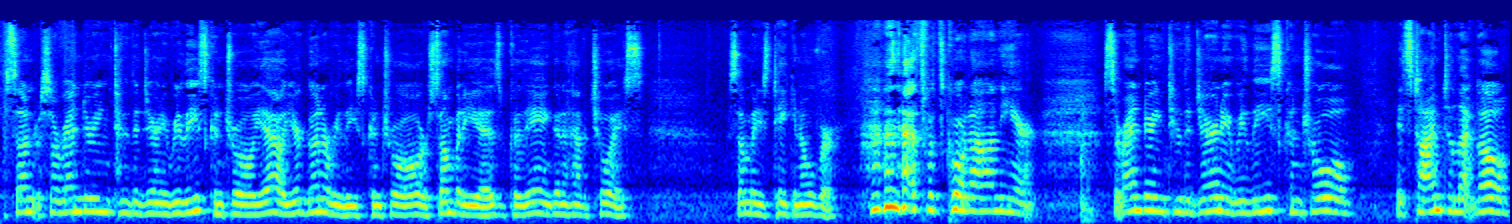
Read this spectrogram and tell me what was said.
surrendering to the journey. Release control. Yeah, you're going to release control. Or somebody is because they ain't going to have a choice. Somebody's taking over. That's what's going on here. Surrendering to the journey. Release control. It's time to let go.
